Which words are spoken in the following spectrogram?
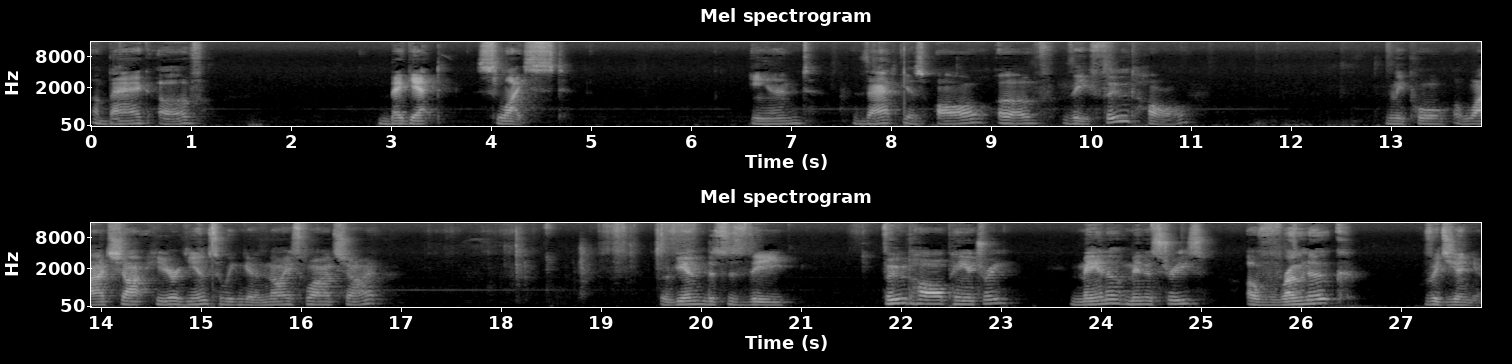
a bag of baguette sliced. And that is all of the food haul. Let me pull a wide shot here again so we can get a nice wide shot. So again, this is the Food Haul Pantry, Manna Ministries of Roanoke, Virginia.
